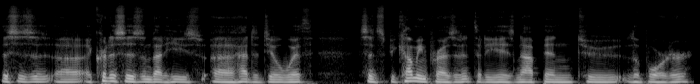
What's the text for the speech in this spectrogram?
This is a, a criticism that he's uh, had to deal with since becoming president that he has not been to the border.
